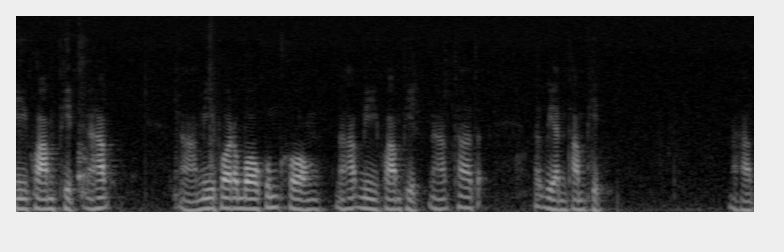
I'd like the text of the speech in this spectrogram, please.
มีความผิดนะครับมีพรบคุ้มครองนะครับ มีความผิดนะครับ ถ้านักเรียนทำผิดนะครับ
